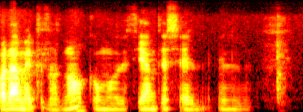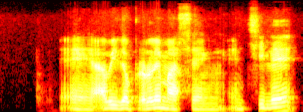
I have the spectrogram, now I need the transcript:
parámetros, ¿no? Como decía antes, eh, ha habido problemas en, Chile,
